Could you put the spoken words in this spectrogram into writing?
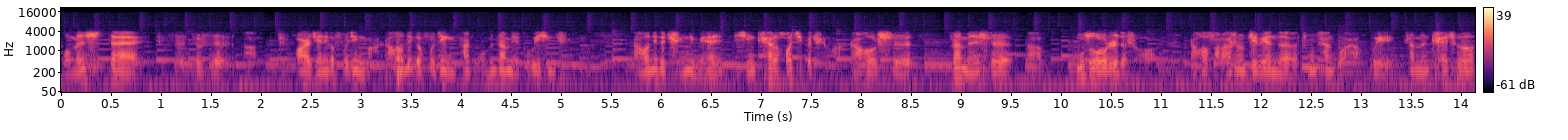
我们是在就是就是啊，就是华尔街那个附近嘛。然后那个附近，他我们专门有个微信群，然后那个群里面已经开了好几个群了。然后是专门是啊工作日的时候，然后法拉盛这边的中餐馆会专门开车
